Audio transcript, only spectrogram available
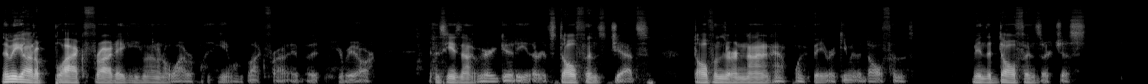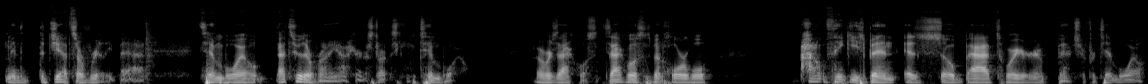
Then we got a Black Friday game. I don't know why we're playing a game on Black Friday, but here we are. And this game's not very good either. It's Dolphins, Jets. Dolphins are a nine and a half point favorite. Give me the Dolphins. I mean, the Dolphins are just, I mean, the, Jets are really bad. Tim Boyle, that's who they're running out here to start this game. Tim Boyle over Zach Wilson. Zach Wilson's been horrible. I don't think he's been as so bad to where you're going to bench it for Tim Boyle.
